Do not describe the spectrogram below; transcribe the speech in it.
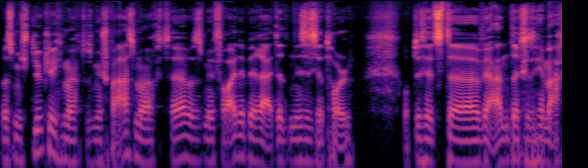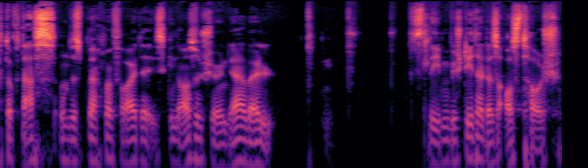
was mich glücklich macht, was mir Spaß macht, ja, was mir Freude bereitet, dann ist es ja toll. Ob das jetzt äh, wer andere sagt, hey, mach doch das und das macht mir Freude, ist genauso schön, ja, weil das Leben besteht halt aus Austausch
